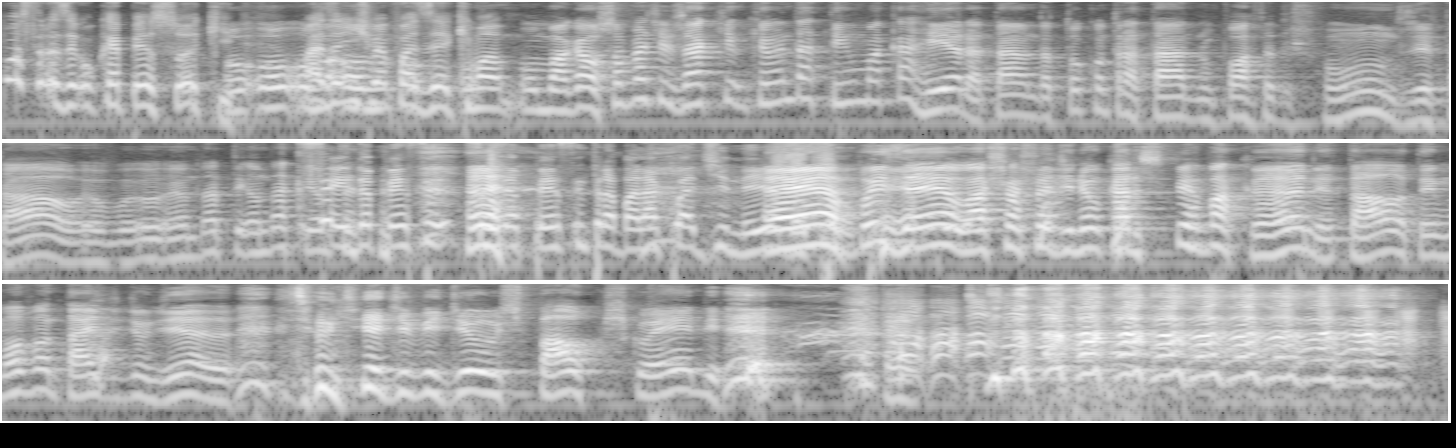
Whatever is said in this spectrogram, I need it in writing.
Posso trazer qualquer pessoa aqui. O, mas a gente vai fazer aqui uma. O Magal, só pra te avisar que, que eu ainda tenho uma carreira, tá? Eu ainda tô contratado no Porta dos Fundos e tal. Eu, eu, eu ainda, tenho, ainda tenho. Você ainda, pensa, você ainda pensa em trabalhar com a Dinê? É, né? pois é, eu acho a Dinê um cara super bacana e tal. Tenho maior vontade de um dia, de um dia dividir os palcos com ele.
